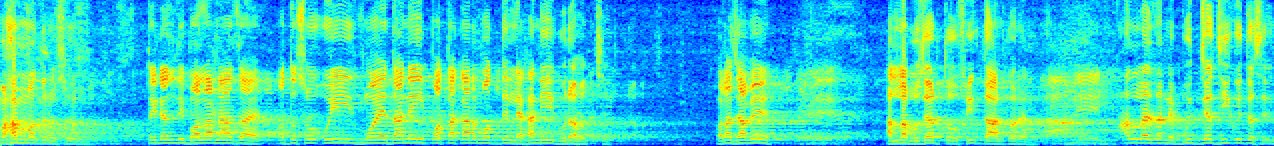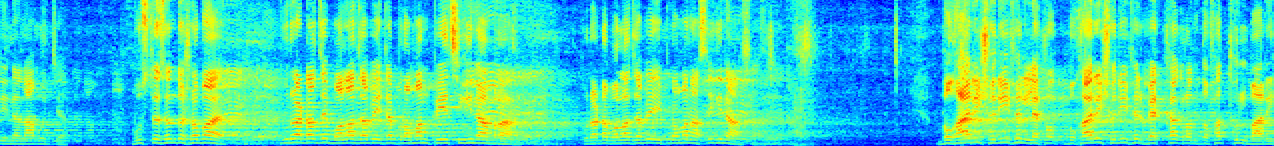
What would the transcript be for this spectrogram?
মুহাম্মাদুর রাসূলুল্লাহ। তো এটা যদি বলা না যায়, অথচ ওই ময়দানেই পতাকার মধ্যে লেখা নিয়ে ঘোরা হচ্ছে। বলা যাবে? আল্লাহ বুঝার তো ফিক দান করেন। আল্লাহ জানে বুঝা জি কইতেছেন না না বুঝা বুঝতেছেন তো সবাই? পুরাটা যে বলা যাবে, এটা প্রমাণ পেয়েছি কিনা আমরা? পুরাটা বলা যাবে, এই প্রমাণ আছে কিনা? আছে বুখারি শরীফের লেখক, বুখারি শরীফের ব্যাখ্যা গ্রন্থ ফাথুল বাড়ি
